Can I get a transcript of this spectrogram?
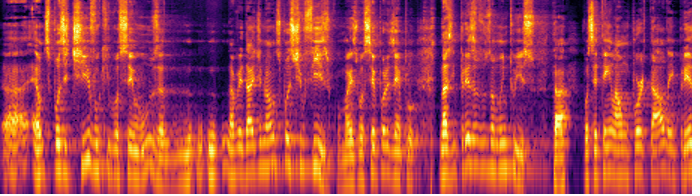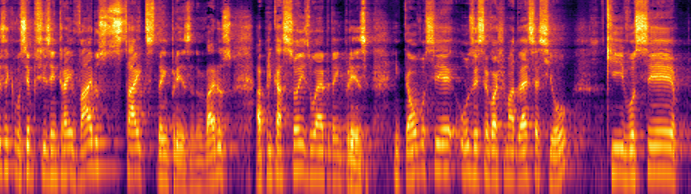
ah, é um dispositivo que você usa, na verdade não é um dispositivo físico, mas você, por exemplo, nas empresas usa muito isso, tá? Você tem lá um portal da empresa que você precisa entrar em vários sites da empresa, né? várias aplicações web da empresa. Então você usa esse negócio chamado SSO, que você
